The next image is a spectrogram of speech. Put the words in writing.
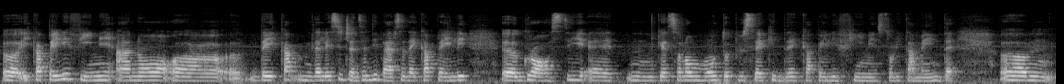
uh, i capelli fini hanno uh, cap delle esigenze diverse dai capelli uh, grossi e, mm, che sono molto più secchi dei capelli fini solitamente. Um,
